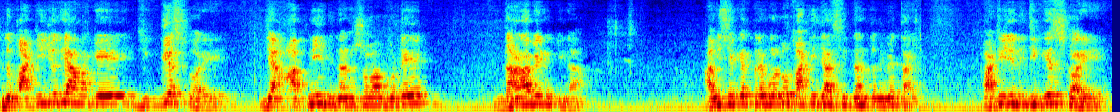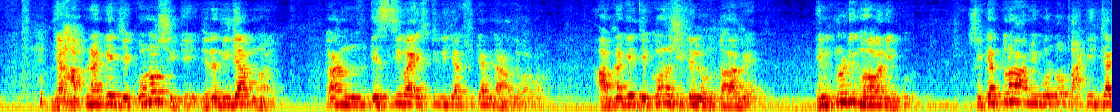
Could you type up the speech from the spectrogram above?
কিন্তু পার্টি যদি আমাকে জিজ্ঞেস করে যে আপনি বিধানসভা ভোটে দাঁড়াবেন কিনা, আমি সেক্ষেত্রে বলব পার্টি যা সিদ্ধান্ত নেবে তাই। পার্টি যদি জিজ্ঞেস করে যে আপনাকে যে কোনো সিটে, যেটা রিজার্ভ নয়, কারণ এসসি বা এসটি রিজার্ভ সিটে আমি দাঁড়াতে পারব না। আপনাকে যে কোনো সিটে লড়তে হবে ইনক্লুডিং ভবানীপুর। সেক্ষেত্রেও আমি বলব পার্টির যা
